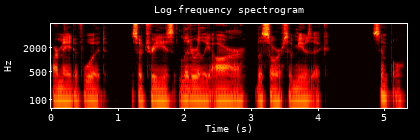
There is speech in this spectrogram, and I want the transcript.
are made of wood, so trees literally are the source of music. Simple.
